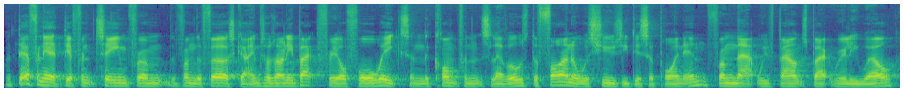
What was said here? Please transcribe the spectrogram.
We're definitely a different team from from the first games. I was only back three or four weeks, and the confidence levels. The final was hugely disappointing. From that, we've bounced back really well.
